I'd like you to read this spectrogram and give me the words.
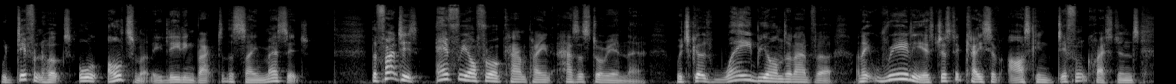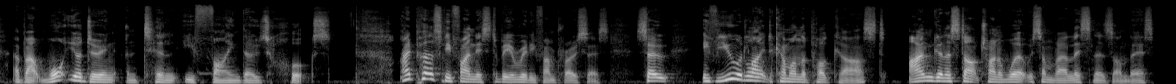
with different hooks, all ultimately leading back to the same message. The fact is, every offer or campaign has a story in there, which goes way beyond an advert, and it really is just a case of asking different questions about what you're doing until you find those hooks. I personally find this to be a really fun process. So, if you would like to come on the podcast, I'm going to start trying to work with some of our listeners on this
